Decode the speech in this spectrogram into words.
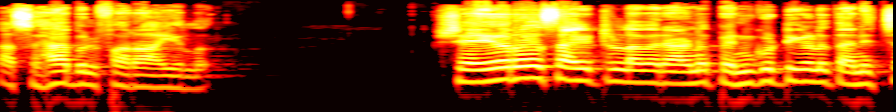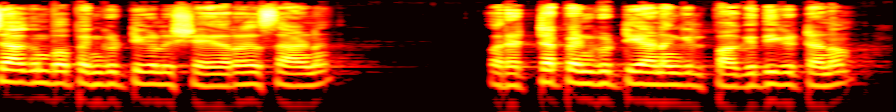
അസുഹാബുൽ ഫറായിൽ. ഷെയറേഴ്സ് ആയിട്ടുള്ളവരാണ് പെൺകുട്ടികൾ തനിച്ചാകുമ്പോൾ പെൺകുട്ടികൾ ഷെയറേഴ്സാണ് ഒരൊറ്റ പെൺകുട്ടിയാണെങ്കിൽ പകുതി കിട്ടണം.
